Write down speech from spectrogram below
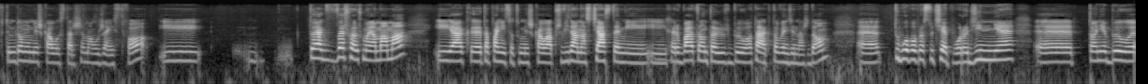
w tym domu mieszkało starsze małżeństwo i to jak weszła już moja mama i jak e, ta pani, co tu mieszkała, przywitała nas ciastem i, i herbatą, to już było tak, to będzie nasz dom. E, tu było po prostu ciepło, rodzinnie. To nie były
